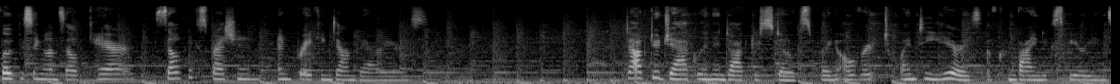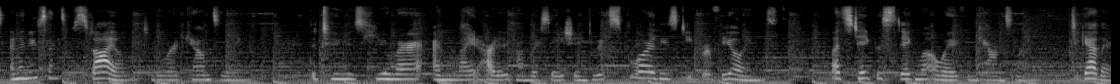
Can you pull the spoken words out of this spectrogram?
focusing on self care, self expression, and breaking down barriers. Dr. Jaclyn and Dr. Stokes bring over 20 years of combined experience and a new sense of style to the word counseling. The two use humor and lighthearted conversation to explore these deeper feelings. Let's take the stigma away from counseling together.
